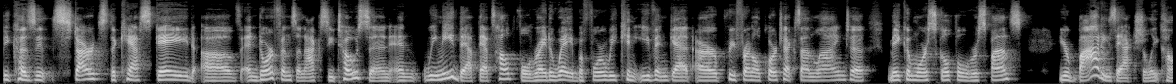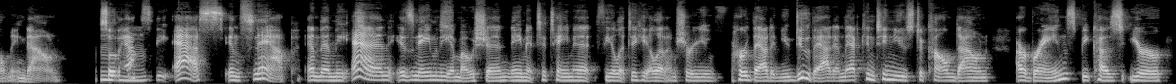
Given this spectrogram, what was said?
because it starts the cascade of endorphins and oxytocin. And we need that. That's helpful right away before we can even get our prefrontal cortex online to make a more skillful response. Your body's actually calming down. So mm-hmm. that's the S in SNAP. And then the N is name the emotion, name it to tame it, feel it to heal it. I'm sure you've heard that and you do that. And that continues to calm down our brains because you're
